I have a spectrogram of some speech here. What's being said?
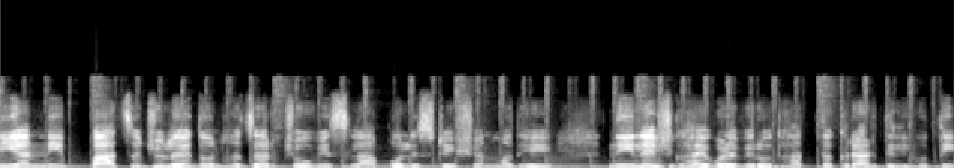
यांनी पाच जुलै दोन हजार चोवीस ला पोलीस स्टेशनमध्ये निलेश घायवळ विरोधात तक्रार दिली होती.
